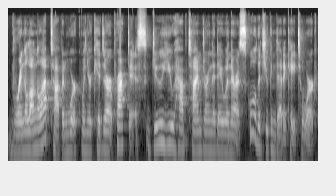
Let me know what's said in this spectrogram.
bring along a laptop and work when your kids are at practice? Do you have time during the day when they're at school that you can dedicate to work?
